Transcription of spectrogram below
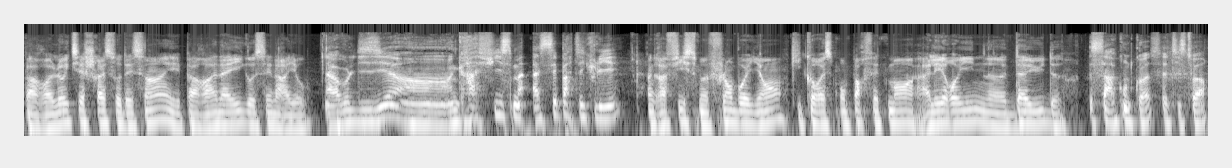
par Loïc Sécheresse au dessin et par Anaïg au scénario. Alors vous le disiez, un, un graphisme assez particulier. Un graphisme flamboyant qui correspond parfaitement à l'héroïne Dahude. Ça raconte quoi cette histoire?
